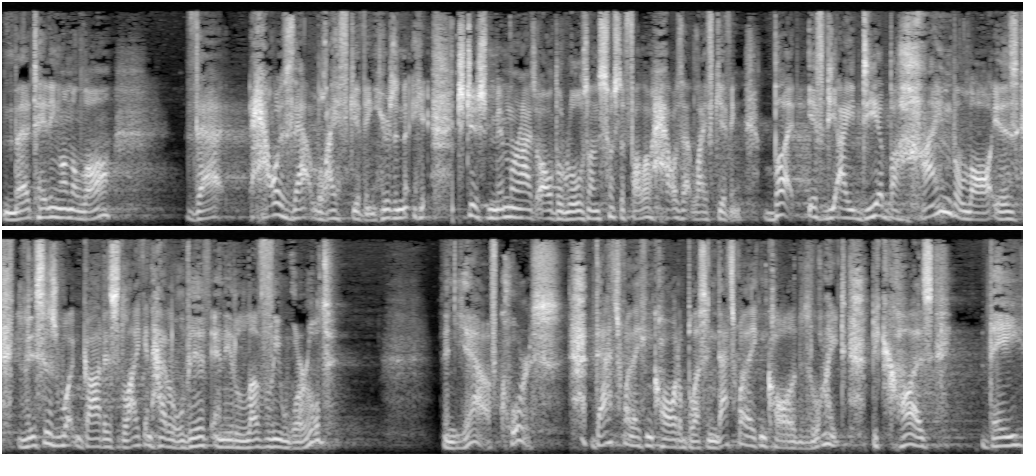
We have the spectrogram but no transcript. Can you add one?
Meditating on the law, that how is that life giving? Here's an, here, to just memorize all the rules I'm supposed to follow. How is that life giving? But if the idea behind the law is this is what God is like and how to live in a lovely world, then yeah, of course. That's why they can call it a blessing. That's why they can call it a delight because they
